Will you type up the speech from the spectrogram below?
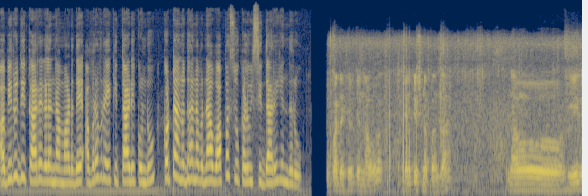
ಅಭಿವೃದ್ಧಿ ಕಾರ್ಯಗಳನ್ನ ಮಾಡದೆ ಅವರವರೇ ಕಿತ್ತಾಡಿಕೊಂಡು ಕೊಟ್ಟ ಅನುದಾನವನ್ನ ವಾಪಸ್ಸು ಕಳುಹಿಸಿದ್ದಾರೆ ಎಂದರು. ಉಪಾಧ್ಯಕ್ಷರು ನಾವು ಚನ್ನಕೃಷ್ಣಪ್ಪ ಅಂತ. ನಾವು ಈಗ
